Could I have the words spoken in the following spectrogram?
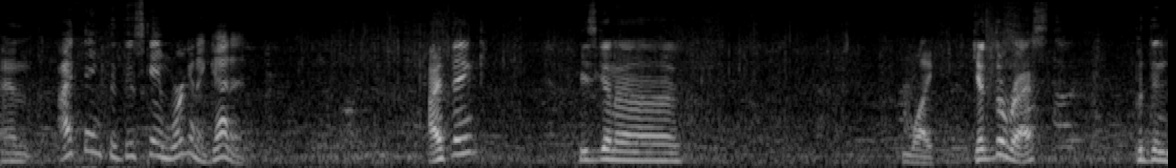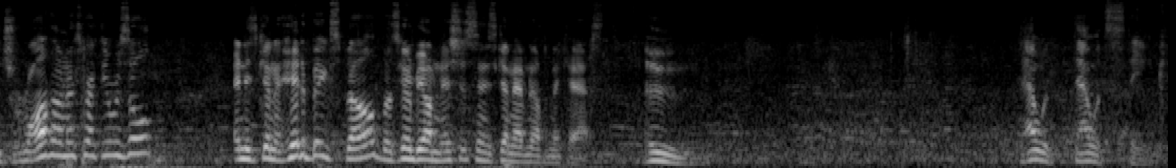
And I think that this game we're going to get it. I think he's gonna like get the rest, but then draw the unexpected result, and he's gonna hit a big spell, but it's gonna be omniscience, and he's gonna have nothing to cast. Ooh. That would that would stink.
